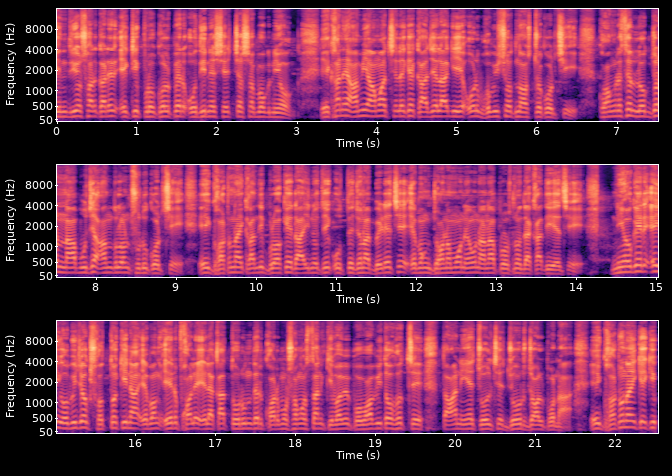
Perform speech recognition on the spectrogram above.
কেন্দ্রীয় সরকারের একটি প্রকল্পের অধীনে স্বেচ্ছাসেবক নিয়োগ। এখানে আমি আমার ছেলেকে কাজে লাগিয়ে ওর ভবিষ্যৎ নষ্ট করছি। কংগ্রেসের লোকজন না বুঝে আন্দোলন শুরু করছে। এই ঘটনায় কান্দি ব্লকে রাজনৈতিক উত্তেজনা বেড়েছে এবং জনমনেও নানা প্রশ্ন দেখা দিয়েছে। নিয়োগের এই অভিযোগ সত্য কিনা এবং এর ফলে এলাকার তরুণদের কর্মসংস্থান কীভাবে প্রভাবিত হচ্ছে তা নিয়ে চলছে জোর জল্পনা। এই ঘটনায় কে কি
